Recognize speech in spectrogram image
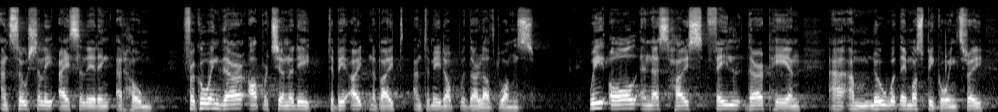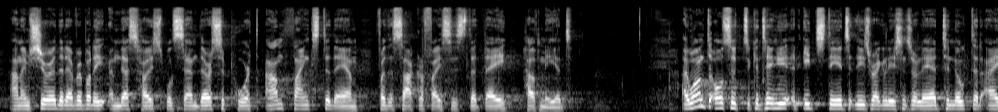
and socially isolating at home, forgoing their opportunity to be out and about and to meet up with their loved ones. We all in this House feel their pain uh, and know what they must be going through. And I'm sure that everybody in this House will send their support and thanks to them for the sacrifices that they have made. I want also to continue at each stage that these regulations are led to note that I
